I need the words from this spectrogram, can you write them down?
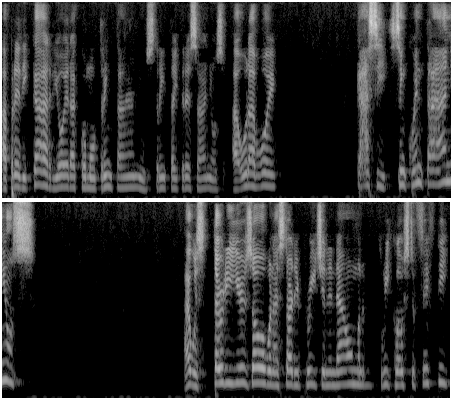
a predicar, yo era como 30 años, 33 años. Ahora voy casi 50 años. I was 30 years old when I started preaching, and now I'm going to be close to 50.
